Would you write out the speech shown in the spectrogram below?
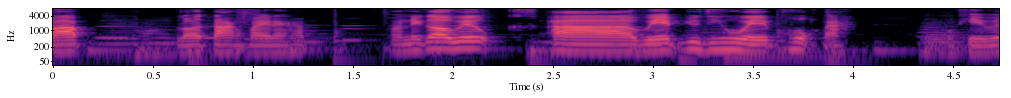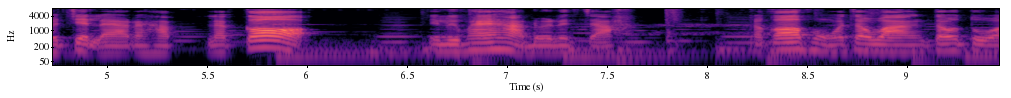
ปั๊บรอตังไปนะครับ ตอนนี้ก็เวลอ่าเวฟอยู่ที่เวฟหกนะ เคเวลเจ็ดแล้วนะครับ แล้วก็อย่าลืมให้อาหารด้วยนะจ๊ะ แล้วก็ผมก็จะวางเจ้าตัว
